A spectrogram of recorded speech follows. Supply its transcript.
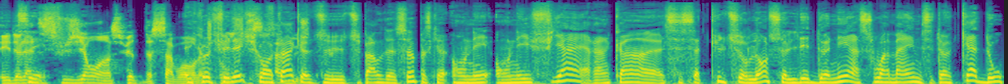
et de la diffusion ensuite de savoir. Écoute, Félix, je suis content que tu, tu parles de ça parce qu'on est, on est fiers hein, quand euh, c'est cette culture-là, on se l'est donnée à soi-même. C'est un cadeau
